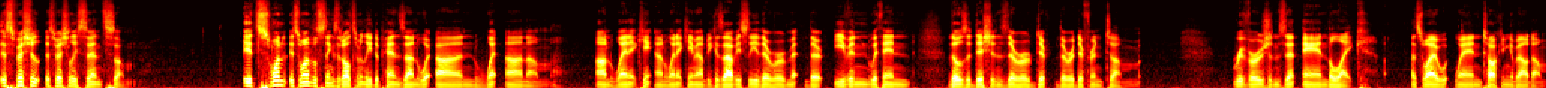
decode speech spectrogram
especially especially since um, it's one it's one of those things that ultimately depends on wh- on when on um on when it came on when it came out because obviously there were there even within those editions there were diff- there were different um reversions and, and the like. That's why when talking about um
